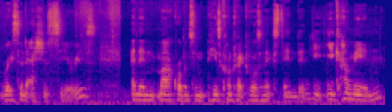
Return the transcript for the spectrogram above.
recent Ashes series, and then Mark Robinson his contract wasn't extended. You, you come in,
